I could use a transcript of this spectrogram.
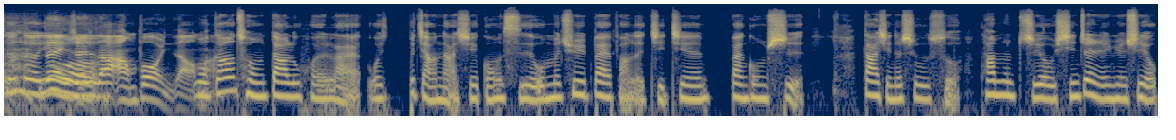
真的，对，你随时都要 on board，你知道吗？我刚从大陆回来，我不讲哪些公司，我们去拜访了几间办公室。大型的事务所，他们只有行政人员是有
